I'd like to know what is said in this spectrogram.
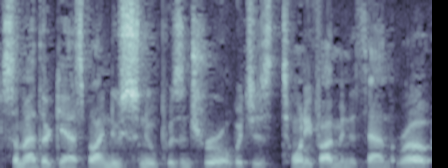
some other guests, but I knew Snoop was in Truro, which is 25 minutes down the road.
